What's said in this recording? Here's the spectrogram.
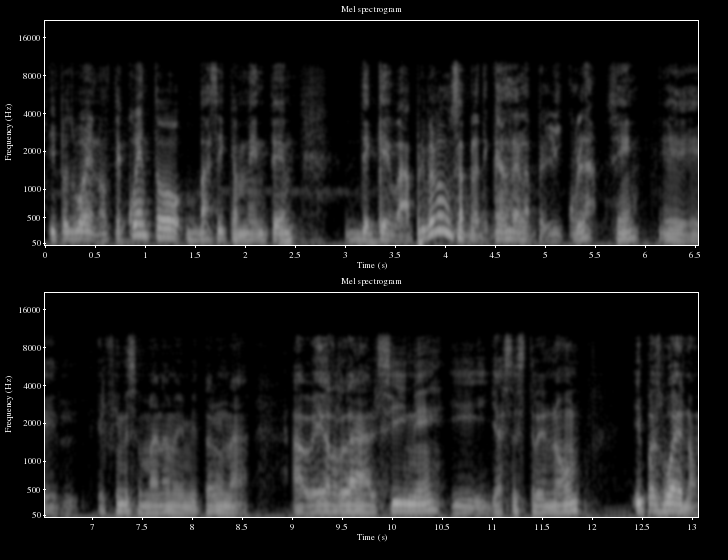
Y pues bueno, te cuento básicamente de qué va. Primero vamos a platicar de la película, ¿sí? Fin de semana me invitaron a, verla al cine y ya se estrenó. Y pues bueno,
